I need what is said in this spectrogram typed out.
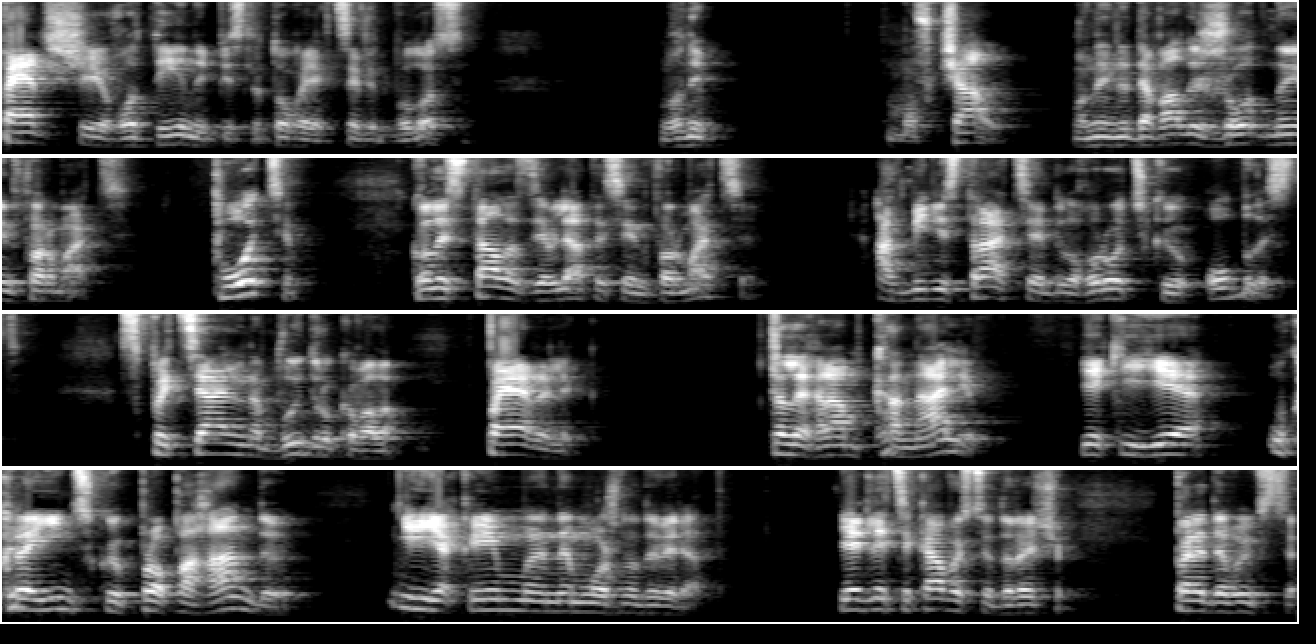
Перші години після того, як це відбулося, вони мовчали, вони не давали жодної інформації. Потім, коли стала з'являтися інформація, адміністрація Білгородської області спеціально видрукувала перелік телеграм-каналів, які є українською пропагандою і яким не можна довіряти. Я для цікавості, до речі, передивився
